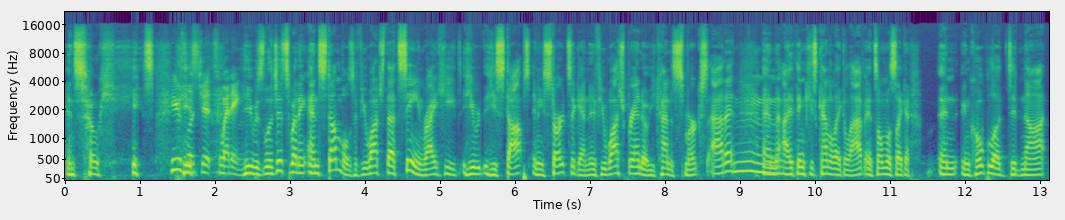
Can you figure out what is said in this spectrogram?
and so he's He was he's- legit sweating. He was legit sweating and stumbles. If you watch that scene, right, he he he stops and he starts again. And if you watch Brando, he kind of smirks at it, Mm. and I think he's kind of like laughing. It's almost like a and and Coppola did not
